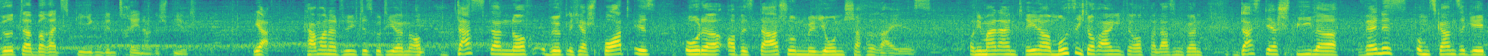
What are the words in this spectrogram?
wird da bereits gegen den Trainer gespielt? Ja, kann man natürlich diskutieren, ob das dann noch wirklicher Sport ist oder ob es da schon Millionenschacherei ist. Und ich meine, ein Trainer muss sich doch eigentlich darauf verlassen können, dass der Spieler, wenn es ums Ganze geht,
